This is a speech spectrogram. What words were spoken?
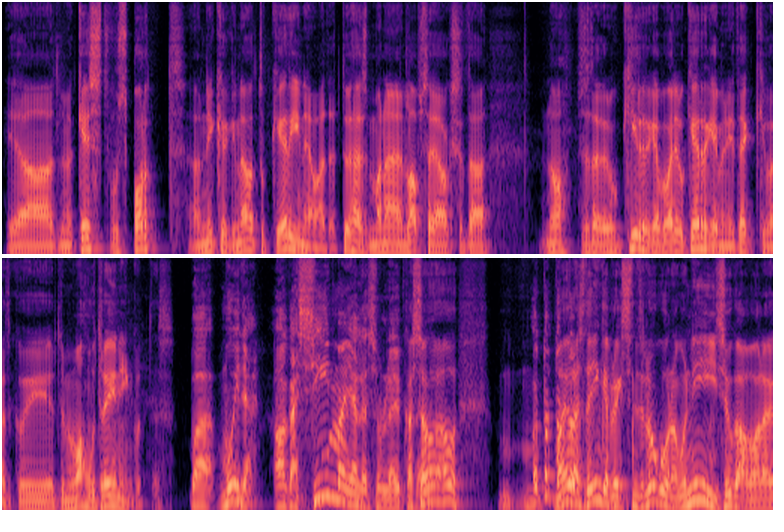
ja ütleme, kestvussport on ikkagi natuke erinevad, et ühes ma näen lapse jaoks seda noh, seda nagu kirge palju kergemini tekivad kui ütleme mahutreeningutes. muide, aga siin ma jälle sulle ütlen. kas sa, ma ei ole seda Ingebrigtseni lugu nagu nii sügavale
